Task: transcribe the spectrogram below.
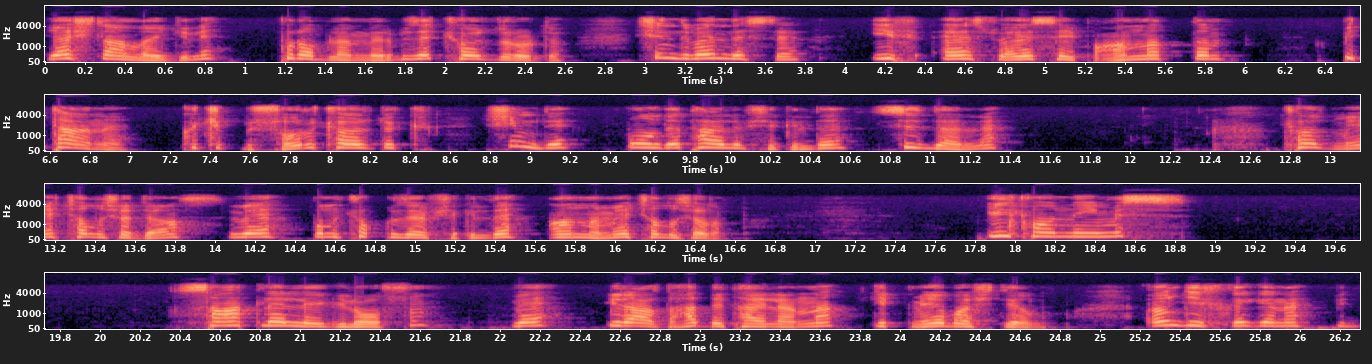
yaşlarla ilgili problemleri bize çözdürürdü. Şimdi ben de size if, else ve else anlattım. Bir tane küçük bir soru çözdük. Şimdi bunu detaylı bir şekilde sizlerle çözmeye çalışacağız ve bunu çok güzel bir şekilde anlamaya çalışalım. İlk örneğimiz saatlerle ilgili olsun ve biraz daha detaylarına gitmeye başlayalım. Öncelikle gene bir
